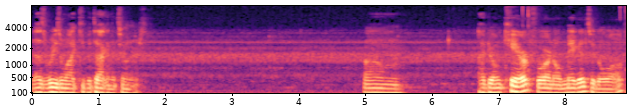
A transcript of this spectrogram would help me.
That's the reason why I keep attacking the tuners. Um, I don't care for an Omega to go off.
